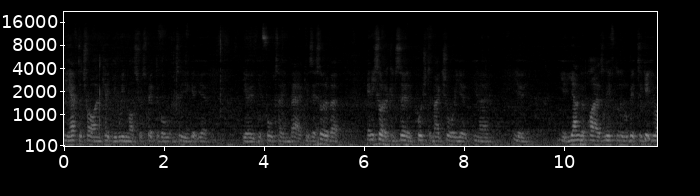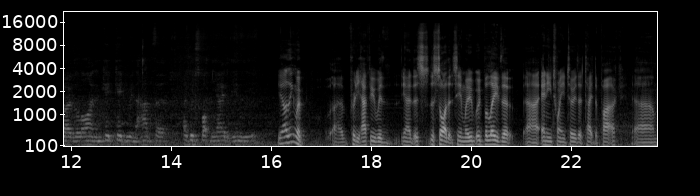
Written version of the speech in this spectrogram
you have to try and keep your win loss respectable until you get your, your, your full team back. Is there sort of a any sort of concerted push to make sure you you know you your younger players lift a little bit to get you over the line and keep keep you in the hunt for a good spot in the eight at the end of the year? Yeah, I think we're uh, pretty happy with you know the side that's in. We, we believe that uh, any 22 that take the park um,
